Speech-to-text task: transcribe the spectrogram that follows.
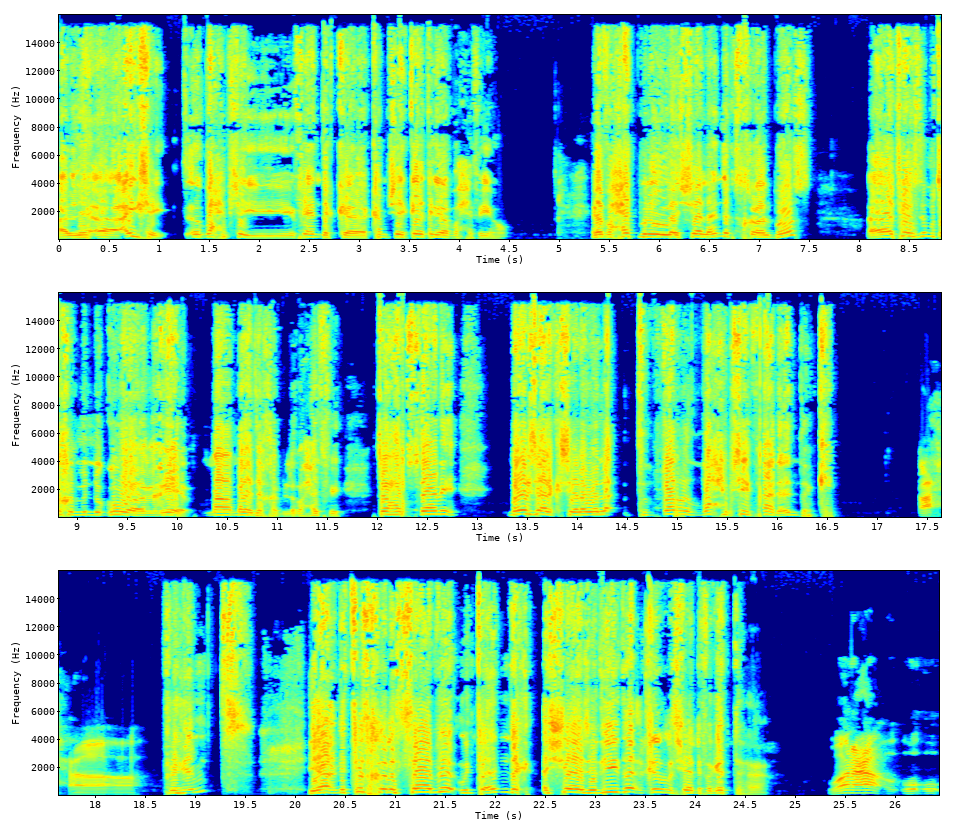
آه، أي شيء. تضحي بشيء. في عندك آه، كم شيء كذا تقدر تضحي فيهم. إذا ضحيت بالأشياء اللي عندك تدخل على البوس. آه، تهزم وتاخذ منه قوة غير. ما ما له دخل باللي ضحيت فيه. تروح الثاني. ما يرجع لك الشيء الأول لا تضطر تضحي بشيء ثاني عندك. اح آه. فهمت؟ يعني تدخل السابع وأنت عندك أشياء جديدة غير الأشياء اللي فقدتها. وأنا و- و-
